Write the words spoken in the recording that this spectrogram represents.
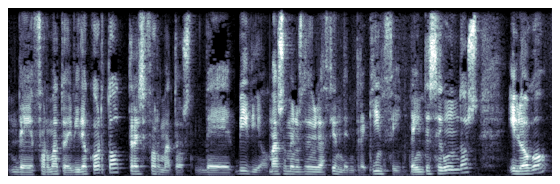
de formato de vídeo corto, tres formatos de vídeo más o menos de duración de entre 15 y 20 segundos y luego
